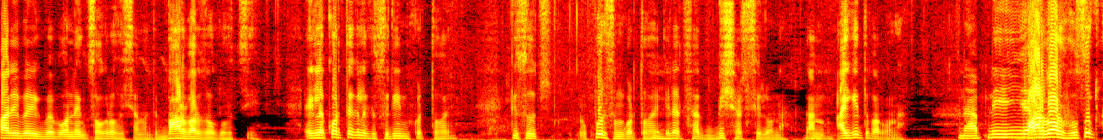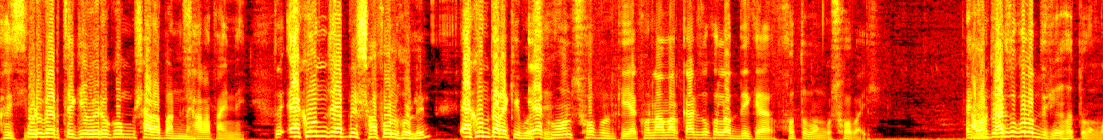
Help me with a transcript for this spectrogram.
পারিবারিকভাবে অনেক ঝগড়া হয়েছে আমাদের বারবার ঝগড়া হচ্ছে। এগুলো করতে গেলে কিছু ঋণ করতে হয় কিছু পরিশ্রম করতে হয় এটা বিশ্বাস ছিল না। আমি আইগেতে পারব না। মানে আপনি বারবার হোঁচট খাইছি। পরিবার থেকে ওই রকম সারা পান না সারা পাই নাই। তো এখন যে আপনি সফল হলেন এখন তারা কি বলছে? এখন সফল কি? এখন আমার কার্যকলাপ দিকে হতভঙ্গ সবাই। আমার কার্যকলাপ দেখে হতভঙ্গ।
